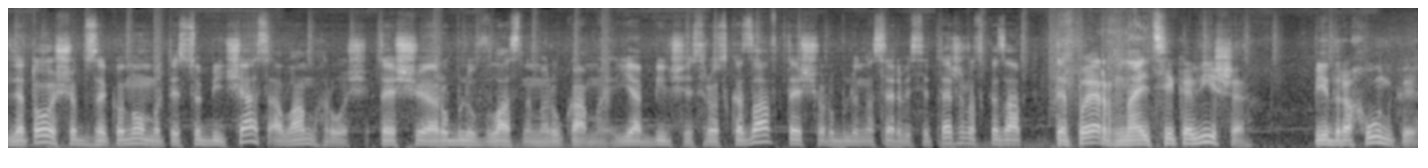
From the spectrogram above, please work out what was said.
для того, щоб зекономити собі час, а вам гроші. Те, що я роблю власними руками, я більшість розказав. Те, що роблю на сервісі, теж розказав. Тепер найцікавіше підрахунки.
